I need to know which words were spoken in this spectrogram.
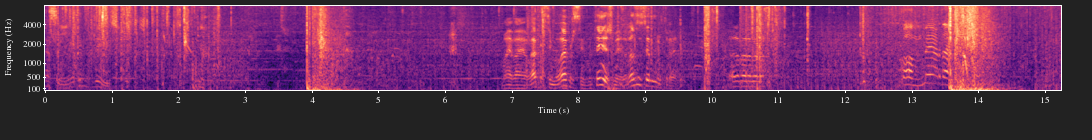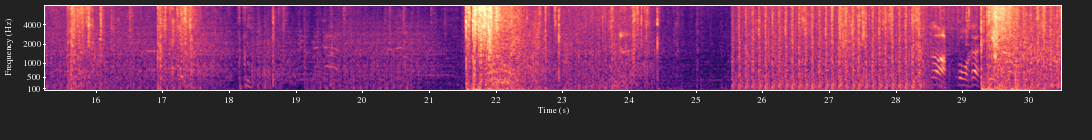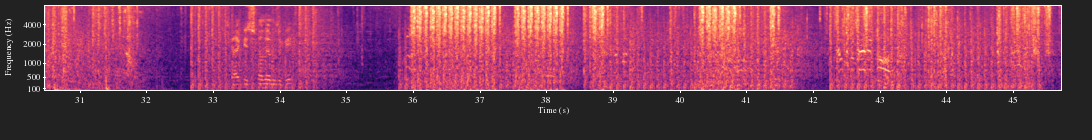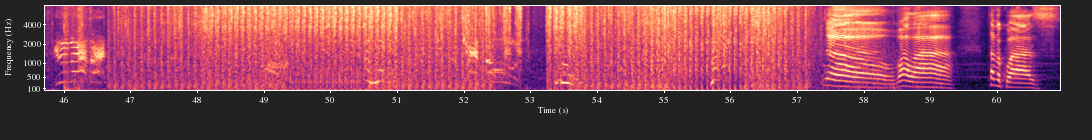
Ah, sim, eu temos de ver isso. Vai, vai, vai para cima, vai para cima. Tenhas medo, avança sempre no terreno. Bora, bora, bora. Oh, merda! Ah, porra! Será que escondemos aqui? Não, vá lá. Estava quase.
